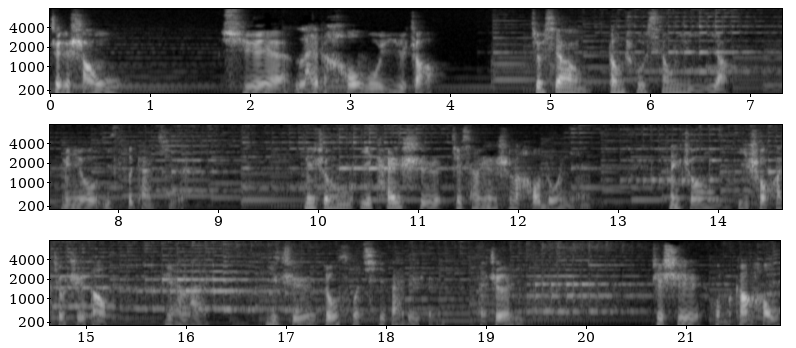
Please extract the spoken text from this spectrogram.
这个晌午，雪来得毫无预兆，就像当初相遇一样，没有一丝感觉。那种一开始就像认识了好多年，那种一说话就知道，原来一直有所期待的人在这里，只是我们刚好晚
